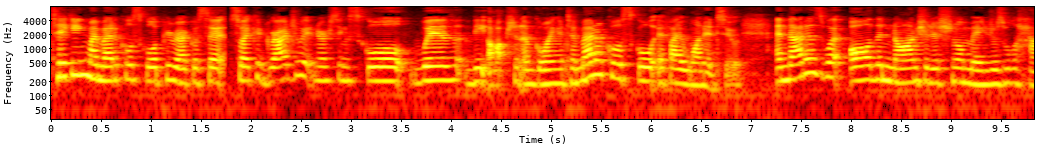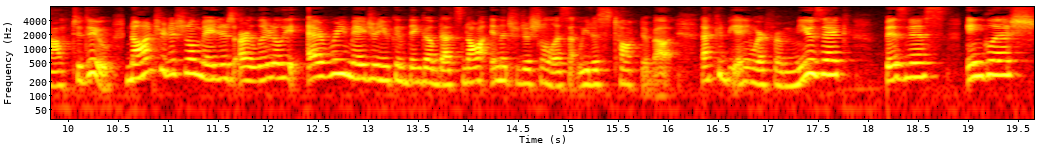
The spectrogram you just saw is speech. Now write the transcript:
taking my medical school prerequisite so I could graduate nursing school with the option of going into medical school if I wanted to. And that is what all the non-traditional majors will have to do. Non-traditional majors are literally every major you can think of that's not in the traditional list that we just talked about. That could be anywhere from music, business, English,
